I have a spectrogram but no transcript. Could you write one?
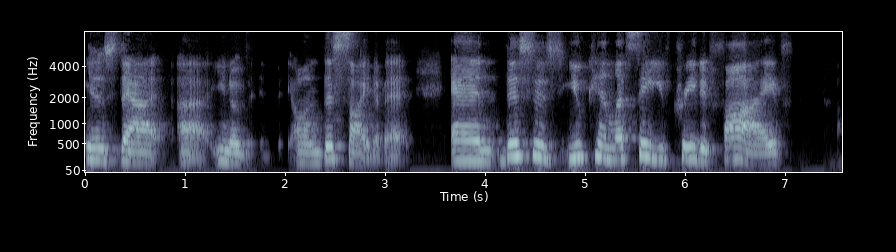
is that, uh, you know, on this side of it. And this is, you can, let's say you've created five,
